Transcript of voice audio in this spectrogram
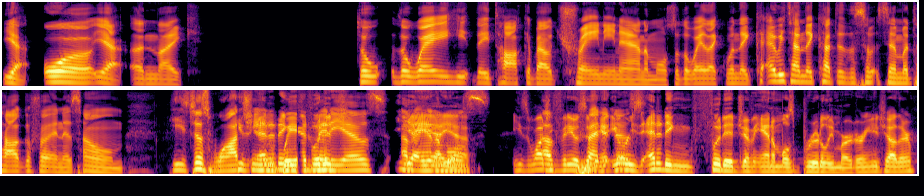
Yeah, or yeah, and like the the way he they talk about training animals, or the way like when they every time they cut to the c- cinematographer in his home, he's just watching editing weird footage- videos of Yeah, yeah, yeah. animals. He's watching videos of, or he's editing footage of animals brutally murdering each other.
